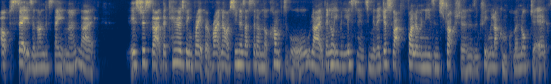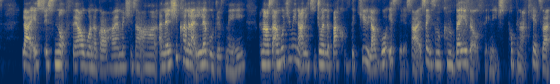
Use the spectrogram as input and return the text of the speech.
upset is an understatement. Like it's just like the care has been great, but right now, as soon as I said I'm not comfortable, like they're not even listening to me. They're just like following these instructions and treat me like I'm an object. Like it's it's not fair. I want to go home. And she's like, uh, and then she kind of like leveled with me. And I was like, and what do you mean I need to join the back of the queue? Like, what is this? Like, it's like some conveyor belt thing that you're just popping out kids. Like,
